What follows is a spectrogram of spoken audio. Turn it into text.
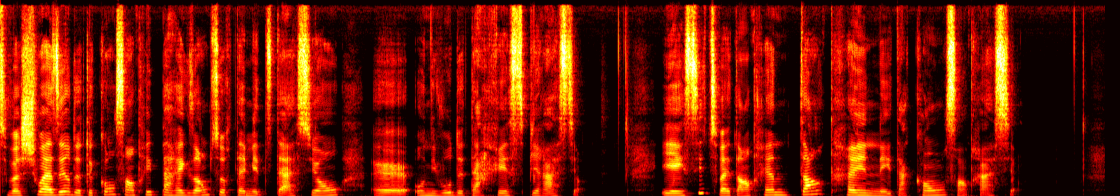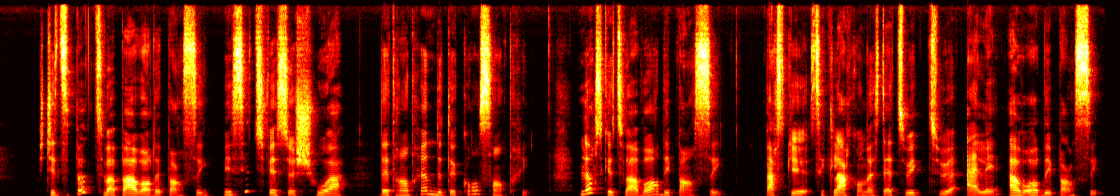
Tu vas choisir de te concentrer, par exemple, sur ta méditation euh, au niveau de ta respiration. Et ainsi, tu vas être en train d'entraîner ta concentration. Je ne te dis pas que tu ne vas pas avoir de pensée, mais si tu fais ce choix d'être en train de te concentrer, lorsque tu vas avoir des pensées, parce que c'est clair qu'on a statué que tu allais avoir des pensées,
